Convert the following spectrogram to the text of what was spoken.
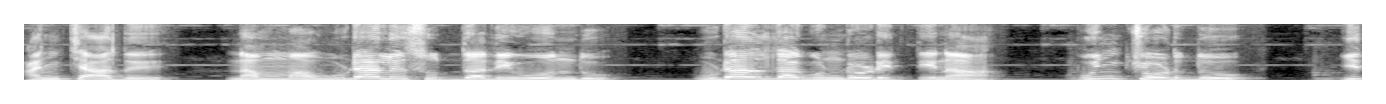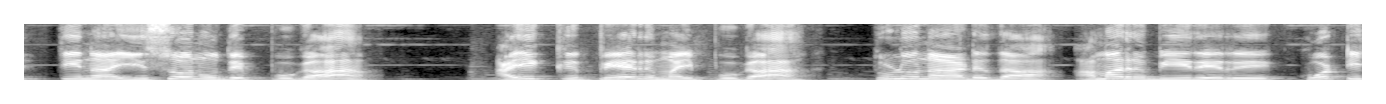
ಅಂಚಾದು ನಮ್ಮ ಉಡಲು ಸುದ್ದದಿ ಒಂದು. ಉಡಲ್ದ ಗುಂಡೊಡಿತ್ತಿನ ಪುಂಚೊಡ್ದು ಇತ್ತಿನ ಇಸೋನು ದೆಪ್ಪುಗ, ಐಕ್ ಪೇರು ಮೈಪುಗ ತುಳುನಾಡುದ ಅಮರ್ ಬೀರೇರು ಕೋಟಿ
